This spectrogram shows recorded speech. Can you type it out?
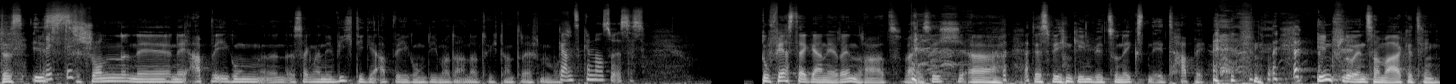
das ist Richtig. schon eine, eine Abwägung, äh, sagen wir eine wichtige Abwägung, die man da natürlich dann treffen muss. Ganz genau so ist es. Du fährst ja gerne Rennrad, weiß ich. äh, deswegen gehen wir zur nächsten Etappe. Influencer Marketing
